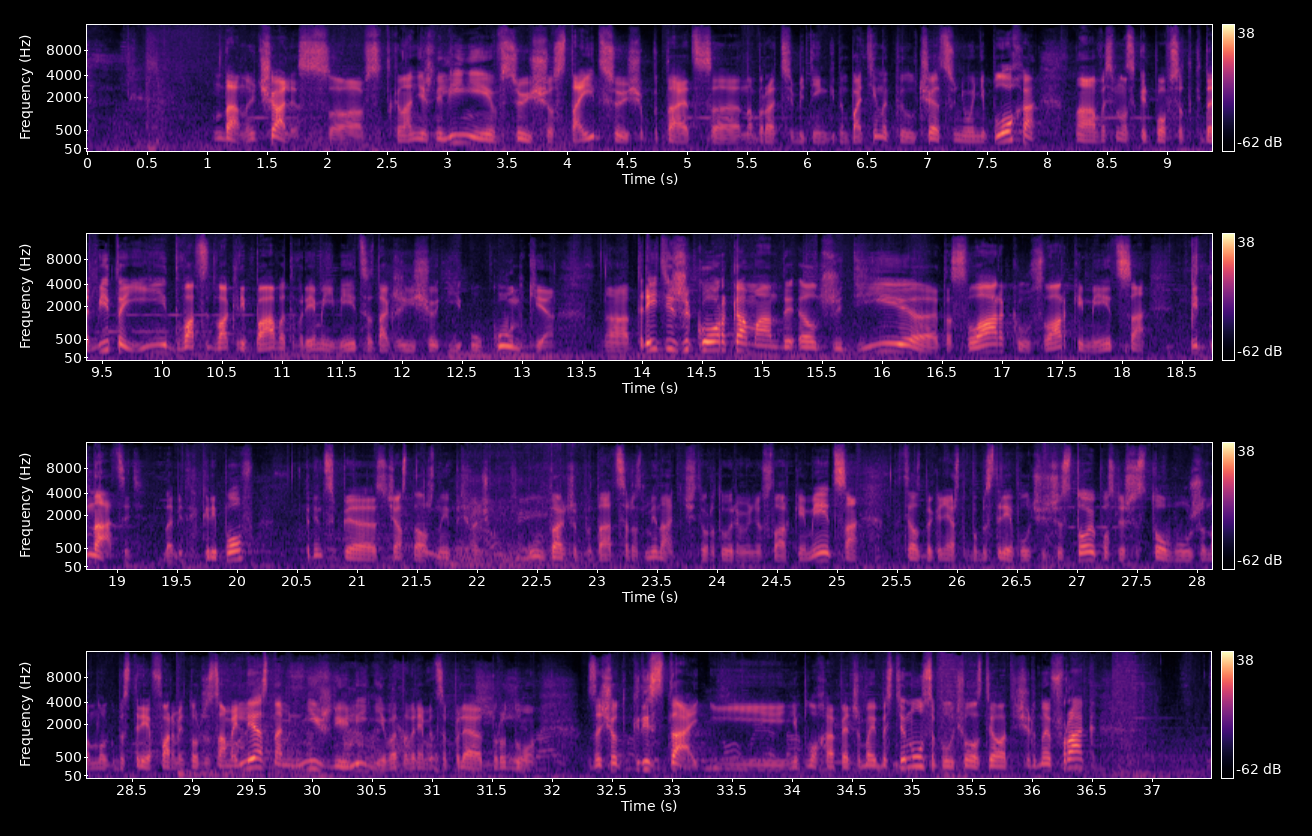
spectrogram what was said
Да, ну и Чалис все-таки на нижней линии все еще стоит, все еще пытается набрать себе деньги на ботинок. Получается у него неплохо. А, 18 крипов все-таки добито. И 22 крипа в это время имеется также еще и у Кунки. А, Третий же кор команды LGD, это Сларк. У Сларка имеется 15 добитых крипов. В принципе, сейчас должны потихонечку ну, также пытаться разминать. Четвертый уровень у Сларка имеется. Хотелось бы, конечно, побыстрее получить шестой. После шестого уже намного быстрее фармить тот же самый лес. На нижней линии в это время цепляют Бруду за счет креста. И неплохо, опять же, Мэйба стянулся. Получилось сделать очередной фраг.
